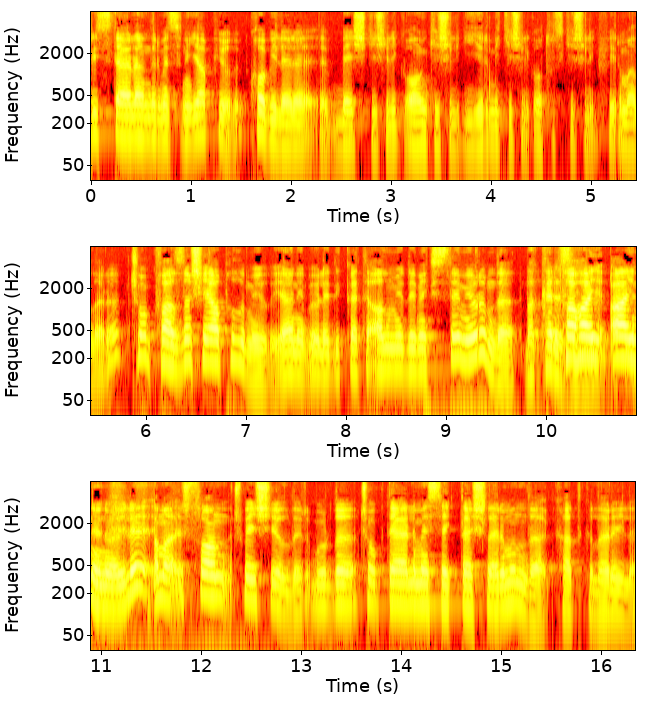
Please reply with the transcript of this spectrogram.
Risk değerlendirmesini yapıyorduk. KOBİ'lere 5 kişilik, 10 kişilik, 20 kişilik, 30 kişilik firmalara çok fazla şey yapılmıyordu. Yani böyle dikkate almıyor demek istemiyorum da. Bakarız. Tahay yani. aynen öyle ama ama son 3-5 yıldır burada çok değerli meslektaşlarımın da katkılarıyla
